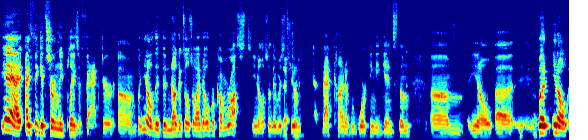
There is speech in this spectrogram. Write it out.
Yeah, I think it certainly plays a factor. Um, but you know, the, the Nuggets also had to overcome rust. You know, so there was there was that kind of working against them. Um, you know, uh, but you know,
